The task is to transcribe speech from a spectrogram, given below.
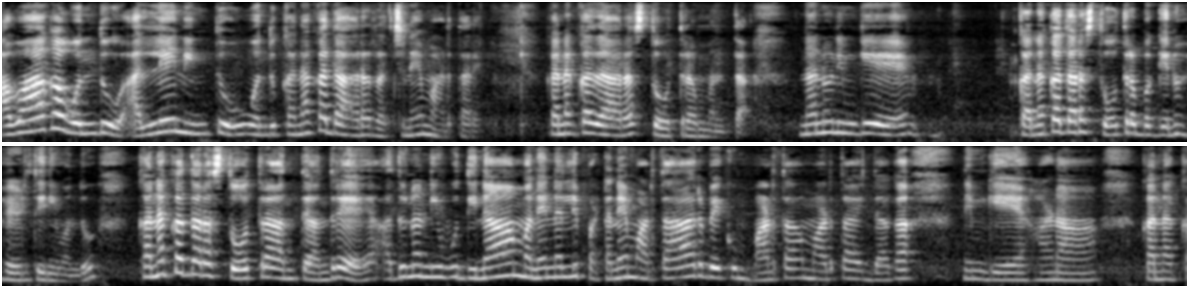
ಅವಾಗ ಒಂದು ಅಲ್ಲೇ ನಿಂತು ಒಂದು ಕನಕದಾರ ರಚನೆ ಮಾಡ್ತಾರೆ. ಕನಕದಾರ ಸ್ತೋತ್ರಂ ಅಂತ. ನಾನು ನಿಮಗೆ ಕನಕದಾರ ಸ್ತೋತ್ರ ಬಗ್ಗೆನೂ ಹೇಳ್ತೀನಿ ಒಂದು. ಕನಕದಾರ ಸ್ತೋತ್ರ ಅಂತ ಅಂದರೆ ಅದನ್ನು ನೀವು ದಿನಾ ಮನೆಯಲ್ಲಿ ಪಠನೆ ಮಾಡ್ತಾ ಇರಬೇಕು. ಮಾಡ್ತಾ ಮಾಡ್ತಾ ಇದ್ದಾಗ ನಿಮಗೆ ಹಣ, ಕನಕ,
